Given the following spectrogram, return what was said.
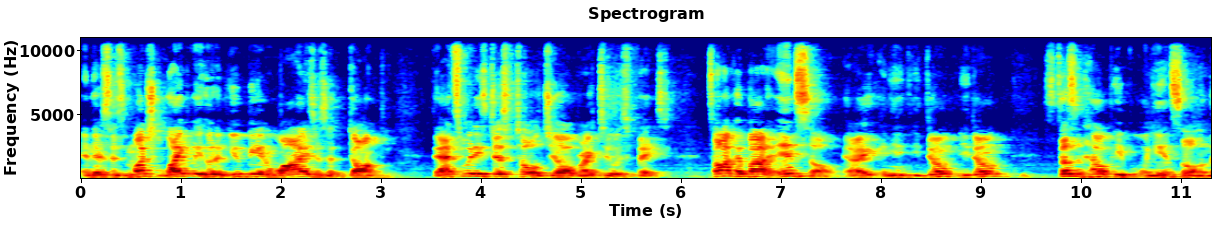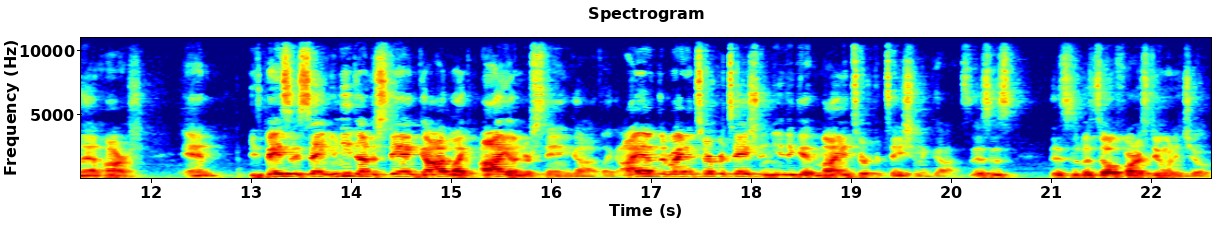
and there's as much likelihood of you being wise as a donkey. That's what he's just told Job right to his face. Talk about an insult, right? And you, you don't, you don't, it doesn't help people when you insult them that harsh. And He's basically saying you need to understand God like I understand God. Like I have the right interpretation, and you need to get my interpretation of God. This is this is what Zophar is doing to Job.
